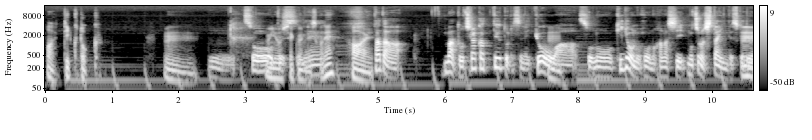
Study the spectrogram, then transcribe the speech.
まあ、TikTok、うん、うん、そう運用していくんですかね。ね。はい、ただ、まあ、どちらかっていうとですね、今日はその企業の方の話、もちろんしたいんですけど、うう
